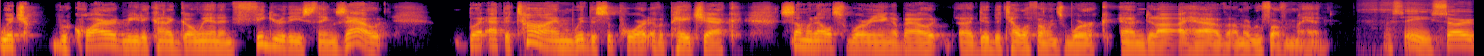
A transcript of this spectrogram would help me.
which required me to kind of go in and figure these things out. But at the time, with the support of a paycheck, someone else worrying about uh, did the telephones work and did I have um, a roof over my head? I see. So,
